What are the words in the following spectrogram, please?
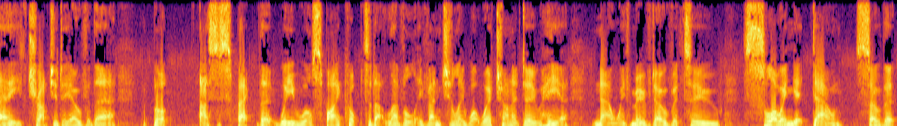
a tragedy over there. But I suspect that we will spike up to that level eventually. What we're trying to do here now, we've moved over to slowing it down so that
